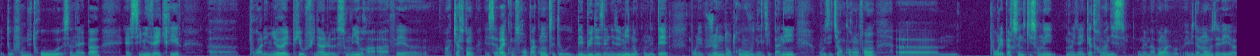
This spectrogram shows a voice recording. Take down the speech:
était au fond du trou, ça n'allait pas. Elle s'est mise à écrire pour aller mieux, et puis au final, son livre a fait un carton. Et c'est vrai qu'on se rend pas compte, c'était au début des années 2000, donc on était, pour les plus jeunes d'entre vous, vous n'étiez pas nés, vous étiez encore enfant. Euh, pour les personnes qui sont nées dans les années 90 ou même avant, évidemment, vous avez euh,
